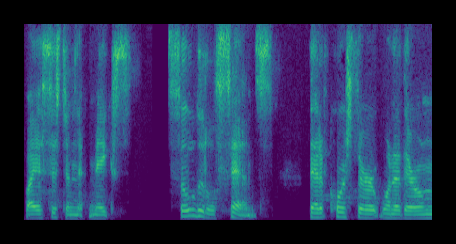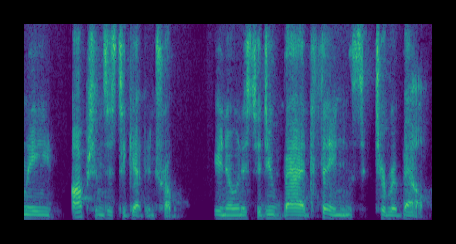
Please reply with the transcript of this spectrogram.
by a system that makes so little sense that of course they're one of their only options is to get in trouble you know and is to do bad things to rebel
